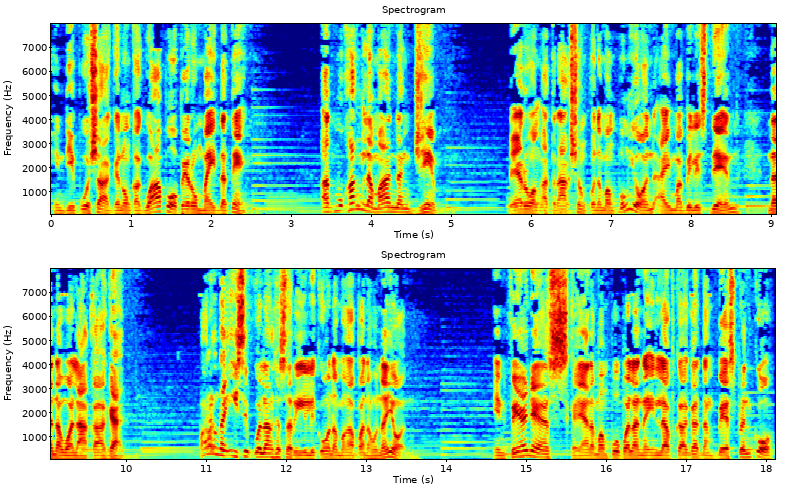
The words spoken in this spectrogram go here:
Hindi po siya ganong kagwapo pero may dating. At mukhang laman ng gym. Pero ang attraction ko naman pong yon ay mabilis din na nawala kaagad. Parang naisip ko lang sa sarili ko na mga panahon na yon. In fairness, kaya naman po pala na in love kaagad ang best friend ko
